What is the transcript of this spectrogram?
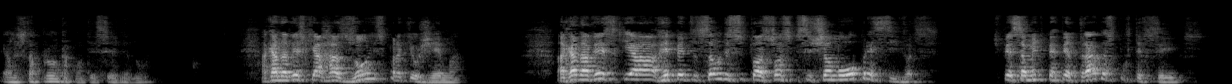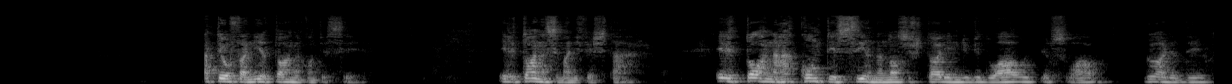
ela está pronta a acontecer de novo. A cada vez que há razões para que eu gema. A cada vez que há repetição de situações que se chamam opressivas especialmente perpetradas por terceiros. A teofania torna a acontecer. Ele torna a se manifestar. Ele torna a acontecer na nossa história individual e pessoal. Glória a Deus.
